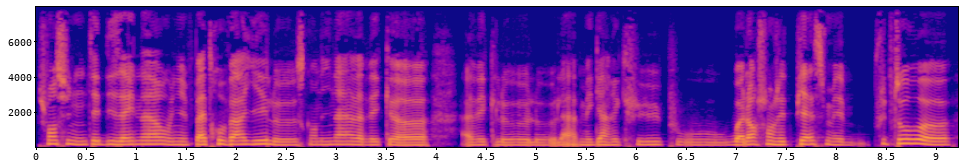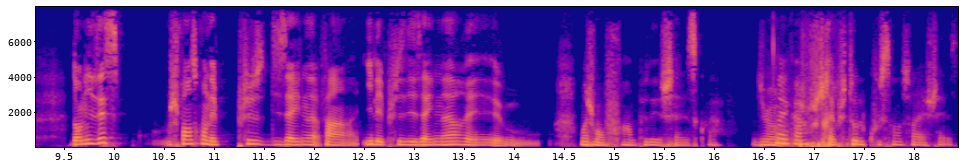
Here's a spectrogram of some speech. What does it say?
je pense une unité de designer ou une pas trop variée, le scandinave avec euh, avec le, le la méga récup ou, ou alors changer de pièce, mais plutôt euh, dans l'idée. Je pense qu'on est plus designer. Enfin, il est plus designer et euh, moi, je m'en fous un peu des chaises, quoi. Du moment, D'accord. je serais plutôt le coussin sur la chaise.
